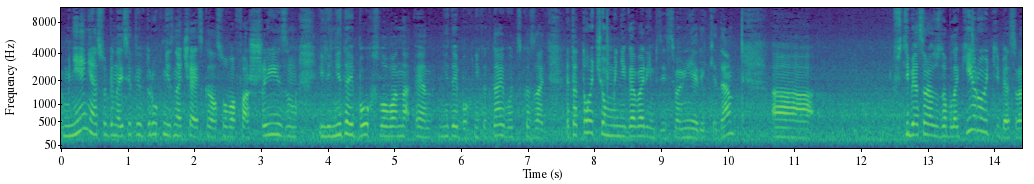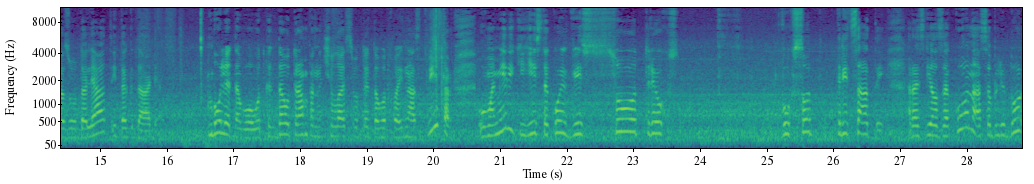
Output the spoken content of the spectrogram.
мнения, особенно если ты вдруг незначай сказал слово фашизм или, не дай бог, слово на «н», не дай бог никогда его сказать. Это то, о чем мы не говорим здесь в Америке, да. А, тебя сразу заблокируют, тебя сразу удалят и так далее. Более того, вот когда у Трампа началась вот эта вот война с Твиттер, в Америке есть такой 200, 200 30 раздел закона о соблюду,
